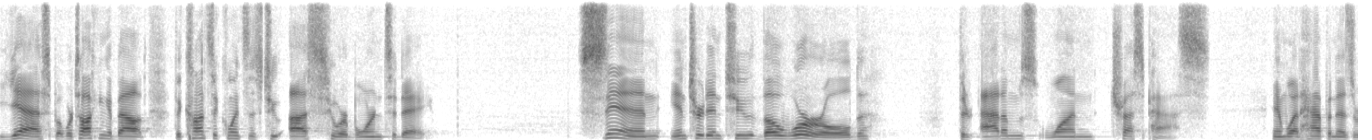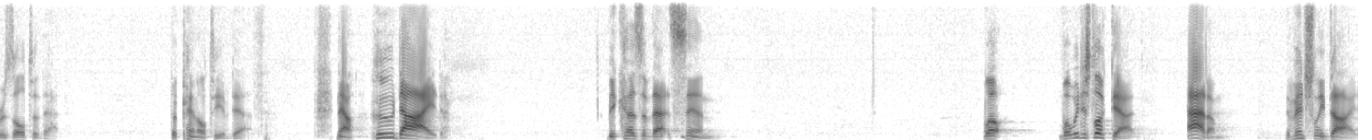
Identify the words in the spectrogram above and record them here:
Yes, but we're talking about the consequences to us who are born today. Sin entered into the world through Adam's one trespass. And what happened as a result of that? The penalty of death. Now, who died because of that sin? Well, what we just looked at, Adam eventually died.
